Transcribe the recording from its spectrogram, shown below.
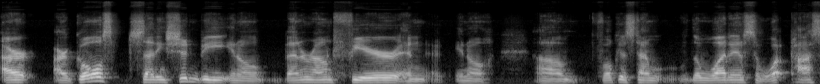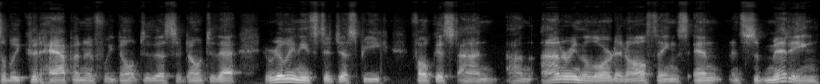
our our goal setting shouldn't be, you know, bent around fear and you know. Um, focused on the what ifs and what possibly could happen if we don't do this or don't do that. It really needs to just be focused on on honoring the Lord in all things and, and submitting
